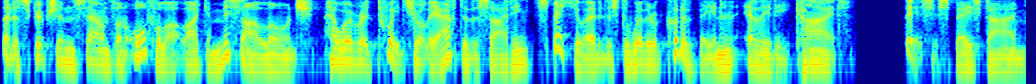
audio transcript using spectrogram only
The description sounds an awful lot like a missile launch. However, a tweet shortly after the sighting speculated as to whether it could have been an LED kite. This is space time.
